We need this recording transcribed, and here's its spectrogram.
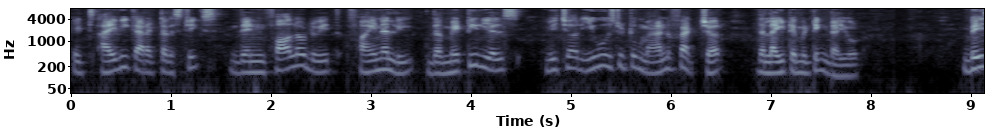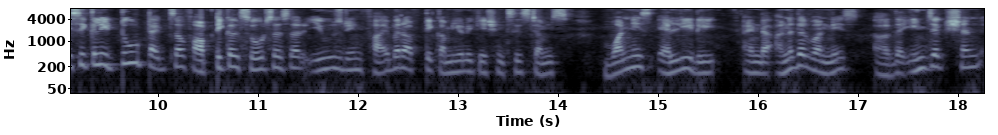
its IV characteristics then followed with finally the materials which are used to manufacture the light emitting diode. Basically two types of optical sources are used in fiber optic communication systems. One is LED and another one is uh, the injection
